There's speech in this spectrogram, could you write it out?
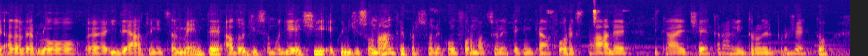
ad averlo eh, ideato inizialmente, ad oggi siamo dieci e quindi ci sono altre persone con formazione tecnica forestale, eccetera, all'interno del progetto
